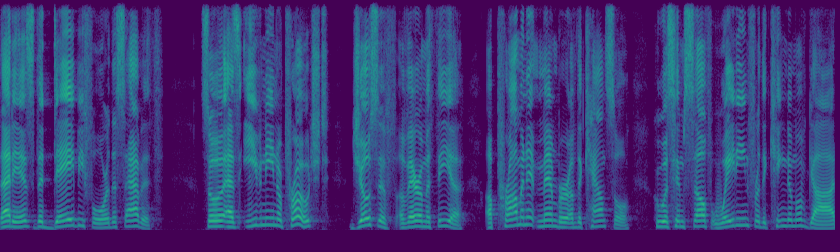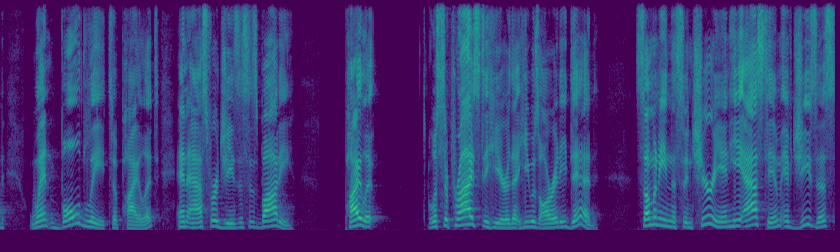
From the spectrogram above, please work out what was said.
that is, the day before the Sabbath. So as evening approached, Joseph of Arimathea, a prominent member of the council, who was himself waiting for the kingdom of God, went boldly to Pilate and asked for Jesus' body. Pilate was surprised to hear that he was already dead. Summoning the centurion, he asked him if Jesus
